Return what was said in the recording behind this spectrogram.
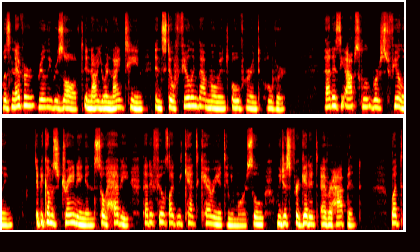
was never really resolved, and now you are 19 and still feeling that moment over and over. That is the absolute worst feeling. It becomes draining and so heavy that it feels like we can't carry it anymore, so we just forget it ever happened. But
